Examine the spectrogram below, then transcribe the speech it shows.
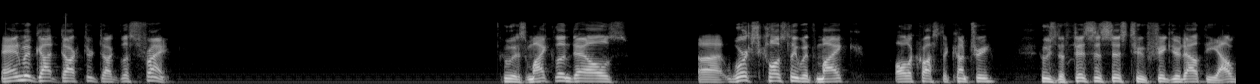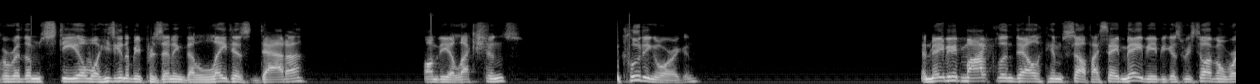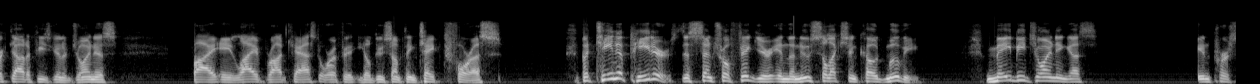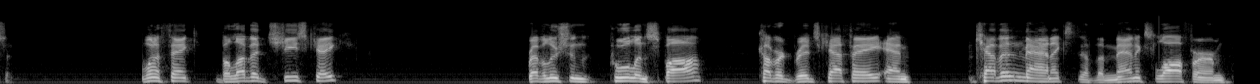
And we've got Dr. Douglas Frank, who is Mike Lindell's, uh, works closely with Mike all across the country, who's the physicist who figured out the algorithm steal. Well, he's going to be presenting the latest data on the elections, including Oregon. And maybe Mike Lindell himself. I say maybe because we still haven't worked out if he's going to join us by a live broadcast or if it, he'll do something taped for us. But Tina Peters, the central figure in the new Selection Code movie, may be joining us in person. I want to thank Beloved Cheesecake, Revolution Pool and Spa, Covered Bridge Cafe, and Kevin Mannix of the Mannix Law Firm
